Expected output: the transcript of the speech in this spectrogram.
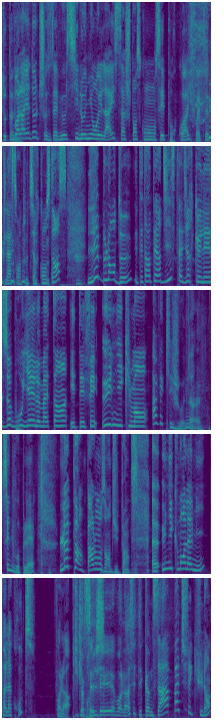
totalement. Voilà, il y a d'autres choses. Vous avez aussi l'oignon et l'ail. Ça, je pense qu'on sait pourquoi. Il faut être classe en toutes circonstances. Les blancs d'œufs étaient interdits, c'est-à-dire que les œufs brouillés le matin étaient faits uniquement avec les jaunes, Ouais. s'il vous plaît. Le pain, parlons-en du pain. Euh, uniquement la mie, pas la croûte. Voilà. Petit caprice. C'était voilà, c'était comme ça, pas de féculents.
